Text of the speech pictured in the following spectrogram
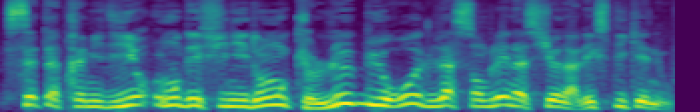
Cet après-midi, on définit donc le bureau de l'Assemblée nationale. Expliquez-nous.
